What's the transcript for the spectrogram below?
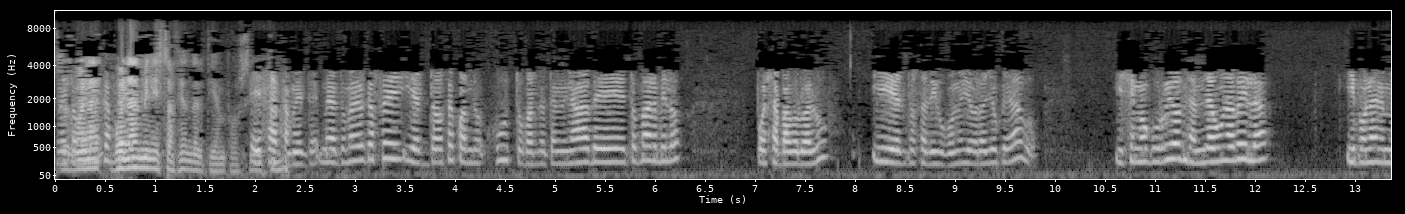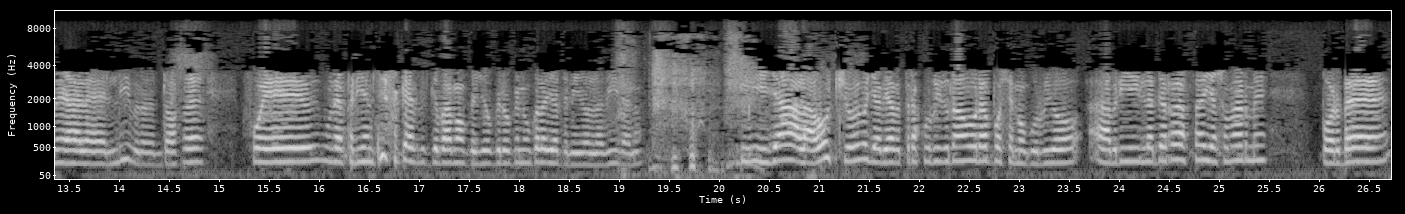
Me tomé el buena, café. buena administración del tiempo, sí. Exactamente. Me tomé el café y entonces cuando justo cuando terminaba de tomármelo, pues apagó la luz. Y entonces digo, bueno, ¿y ahora yo qué hago? Y se me ocurrió encender una vela y ponerme a leer el libro. Entonces fue una experiencia que, que, vamos, que yo creo que nunca la había tenido en la vida, ¿no? Y ya a las 8, ya había transcurrido una hora, pues se me ocurrió abrir la terraza y asomarme por ver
